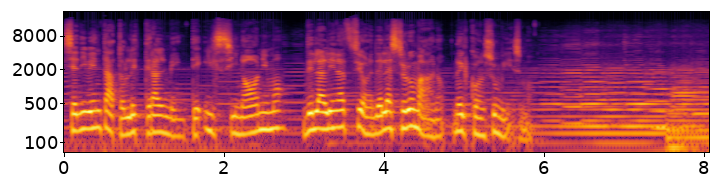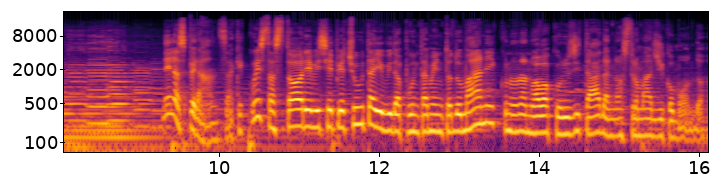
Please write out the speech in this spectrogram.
sia diventato letteralmente il sinonimo dell'alienazione dell'essere umano nel consumismo. Nella speranza che questa storia vi sia piaciuta, io vi do appuntamento domani con una nuova curiosità dal nostro magico mondo.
